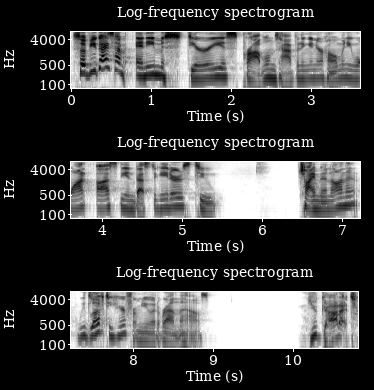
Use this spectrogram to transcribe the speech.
So if you guys have any mysterious problems happening in your home and you want us, the investigators, to chime in on it, we'd love to hear from you at Around the House. You got it.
